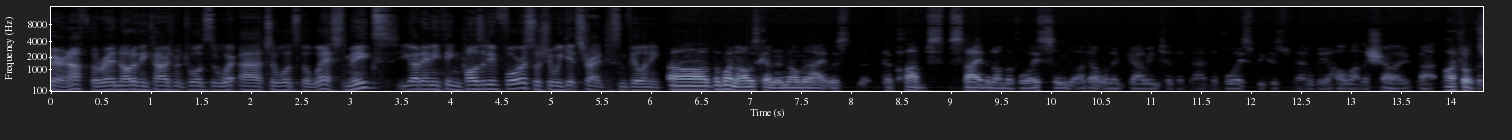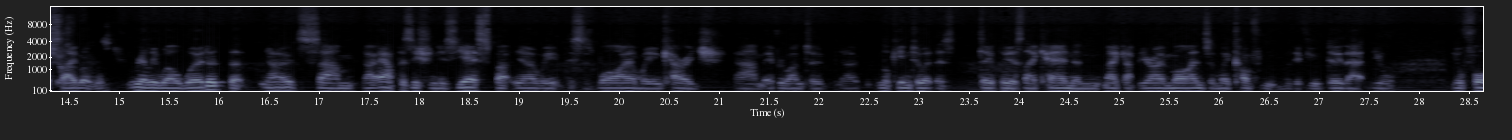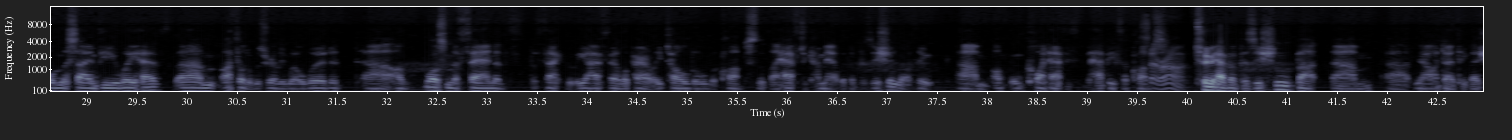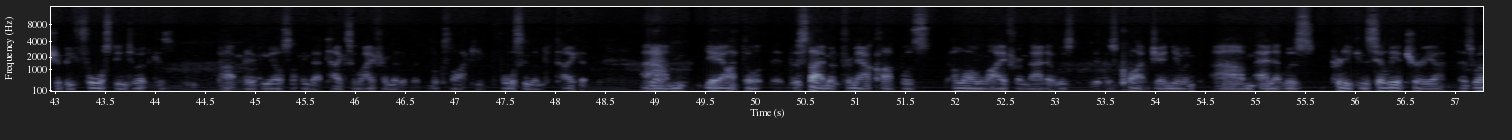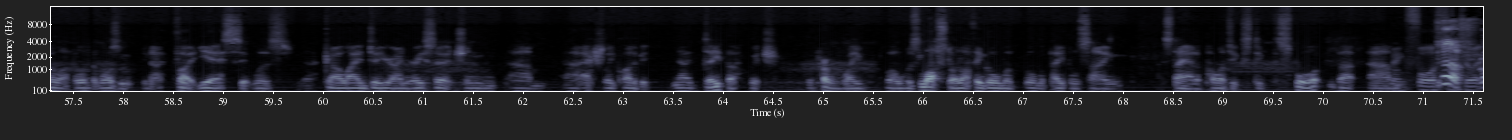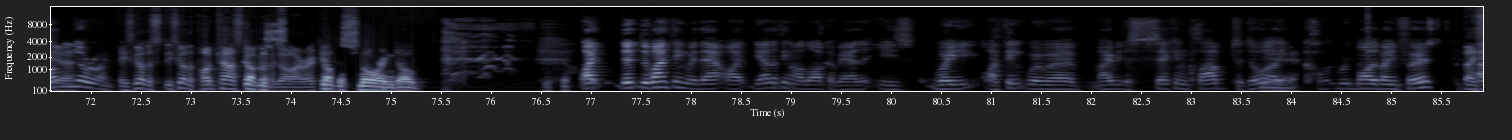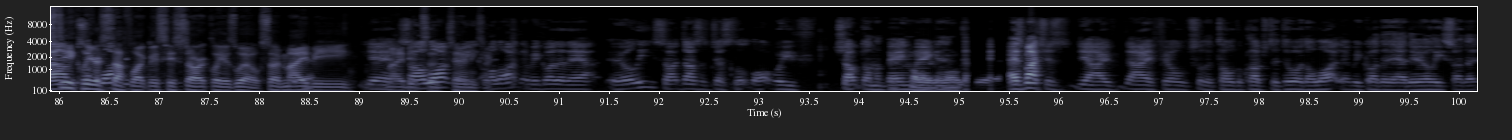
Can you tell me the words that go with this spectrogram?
Fair enough. The red nod of encouragement towards the uh, towards the West. Migs, you got anything positive for us, or should we get straight into some villainy? Uh, the one I was going to nominate was the club's statement on the voice, and I don't want to go into the, uh, the voice because that'll be a whole other show. But I thought the statement was really well worded. That you know, it's um, you know, our position is yes, but you know, we this is why, and we encourage um, everyone to you know, look into it as deeply as they can and make up your own minds. And we're confident that if you do that, you'll you'll form the same view we have. Um, I thought it was really well worded. Uh, I wasn't a fan of the fact that the AFL apparently told all the clubs that they have to come out with a position. I think um, I'm quite happy happy for clubs right? to have a position, but um, uh, you know, I don't think they should be forced into it because apart from anything else, I think that takes away from it if it looks like you're forcing them to take it. Um, yeah. I thought the statement from our club was a long way from that. It was it was quite genuine, um, and it was pretty conciliatory uh, as well. I thought it wasn't you know vote yes. It was you know, go away and do your own research and um, uh, actually quite a bit you know, deeper, which probably well was lost on I think all the all the people saying stay out of politics, stick to sport. But um, Being forced You got a into it. Yeah. your room. He's got the he's got the podcast got dog on the, the go. I reckon. got the snoring dog. I the, the one thing with that, I the other thing I like about it is we I think we were maybe the second club to do it. Yeah. Collingwood might have been first. They Um, steer so clear of I like stuff it. like this historically as well. So maybe Yeah, maybe so it's I a like, turning we, I like that we got it out early, so it doesn't just look like we've jumped on the bandwagon. along, And done it. As much as you know, the AFL sort of told the clubs to do it. I like that we got it out early, so that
